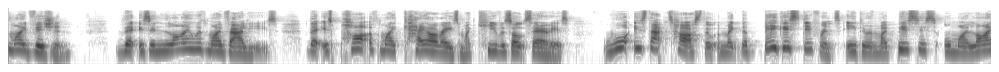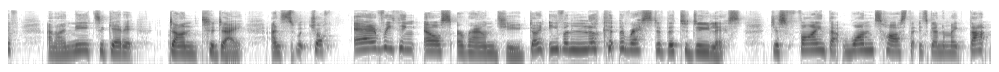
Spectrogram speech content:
my vision, that is in line with my values, that is part of my KRAs, my key results areas? What is that task that would make the biggest difference either in my business or my life? And I need to get it done today and switch off everything else around you. Don't even look at the rest of the to do list. Just find that one task that is going to make that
